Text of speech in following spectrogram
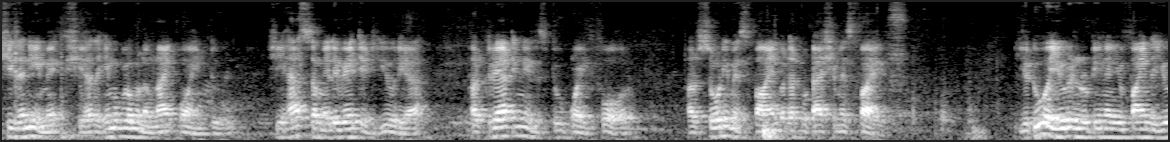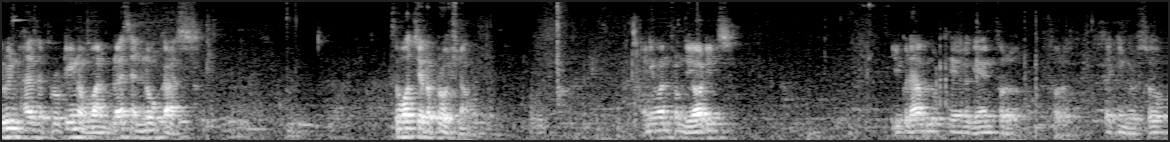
She's anemic, she has a hemoglobin of 9.2, she has some elevated urea, her creatinine is 2.4, her sodium is fine, but her potassium is 5. You do a urine routine and you find the urine has a protein of 1 plus and no casts. So what's your approach now? Anyone from the audience? You could have a look here again for a, for a second or so.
